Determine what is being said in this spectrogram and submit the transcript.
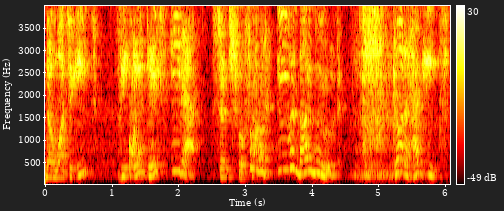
know what to eat? The 8 Cakes Eat app. Search for food even by mood. Gotta have eat.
